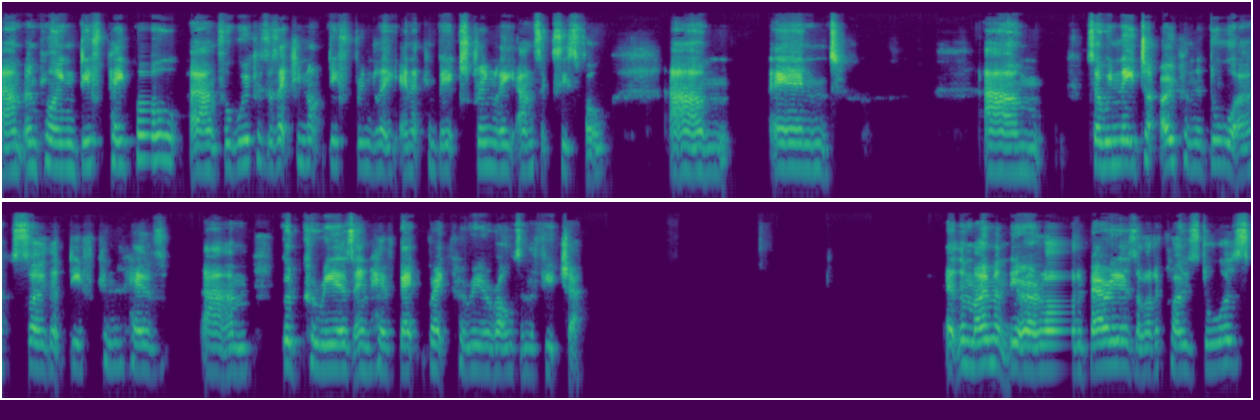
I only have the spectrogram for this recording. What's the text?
um, employing deaf people um, for workers is actually not deaf friendly and it can be extremely unsuccessful. Um, and so we need to open the door so that deaf can have good careers and have great career roles in the future. At the moment, there are a lot of barriers, a lot of closed doors.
